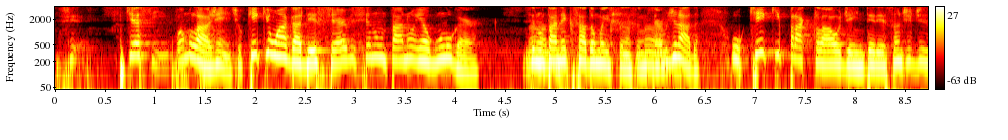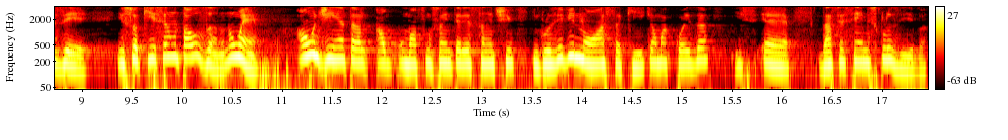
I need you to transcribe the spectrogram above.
Se- porque assim, vamos lá, gente. O que, que um HD serve se não está em algum lugar? Se não está anexado a uma instância, não serve de nada. O que que para cloud é interessante dizer? Isso aqui você não está usando, não é? Onde entra uma função interessante, inclusive nossa aqui, que é uma coisa é, da CCM exclusiva.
